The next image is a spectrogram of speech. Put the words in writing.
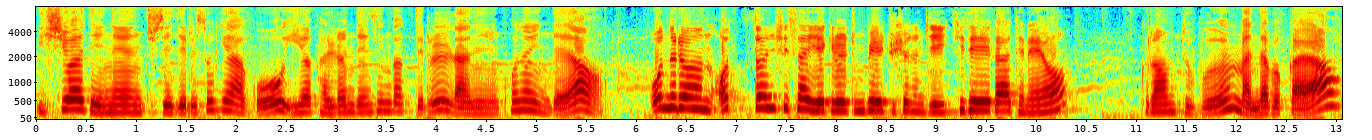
이슈화 되는 주제들을 소개하고 이와 관련된 생각들을 나누는 코너인데요. 오늘은 어떤 시사 이야기를 준비해 주셨는지 기대가 되네요. 그럼 두 분 만나볼까요?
